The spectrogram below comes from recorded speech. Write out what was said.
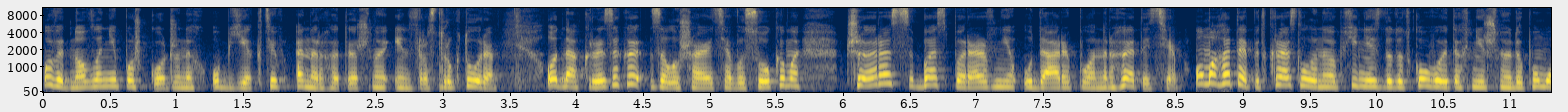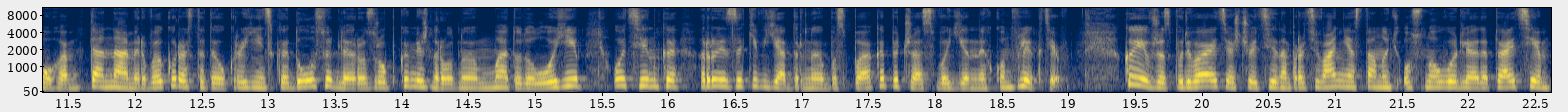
у відновленні пошкоджених об'єктів енергетичної інфраструктури. Однак ризики залишаються високими через безперервні удари по енергетиці. У МАГАТЕ підкреслили необхідність додаткової технічної допомоги та намір використати український досвід для розробки міжнародної методології оцінки ризиків ядерної безпеки під час воєнних конфліктів. Київ вже сподівається, що ці напрацювання стануть основою для адаптації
